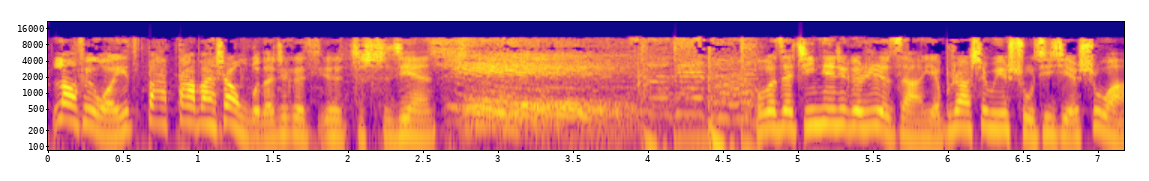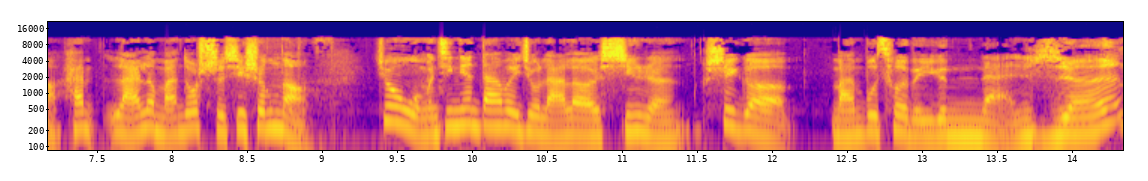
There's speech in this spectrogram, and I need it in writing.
浪费我一大大半上午的这个呃时间。不过在今天这个日子啊，也不知道是不是暑期结束啊，还来了蛮多实习生呢。就我们今天单位就来了新人，是一个蛮不错的一个男人。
